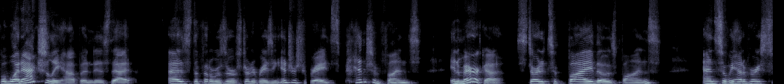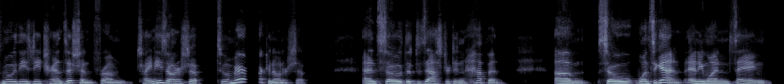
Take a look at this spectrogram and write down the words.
But what actually happened is that as the Federal Reserve started raising interest rates, pension funds in America started to buy those bonds. And so we had a very smooth, easy transition from Chinese ownership to American ownership. And so the disaster didn't happen. Um, so once again, anyone saying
